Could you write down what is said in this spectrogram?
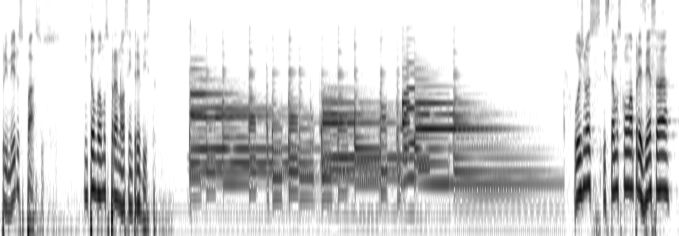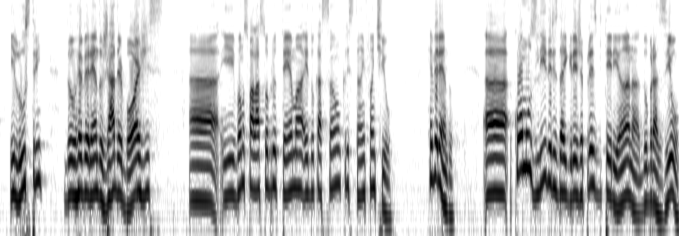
Primeiros Passos. Então vamos para a nossa entrevista. Hoje nós estamos com a presença ilustre do reverendo Jader Borges uh, e vamos falar sobre o tema Educação Cristã Infantil. Reverendo, Uh, como os líderes da Igreja Presbiteriana do Brasil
